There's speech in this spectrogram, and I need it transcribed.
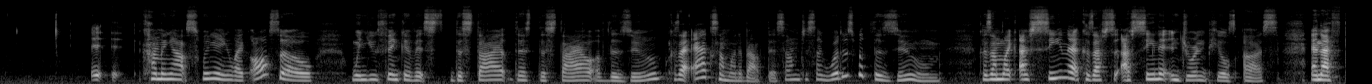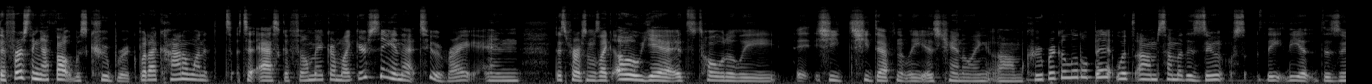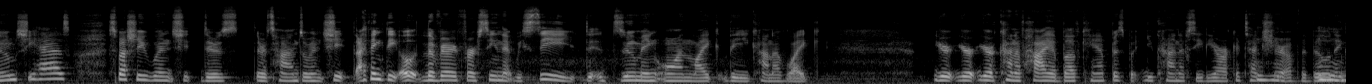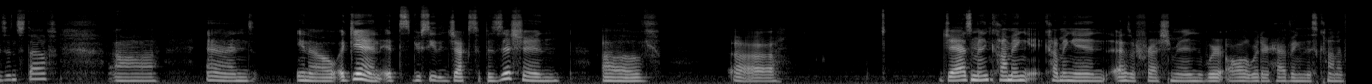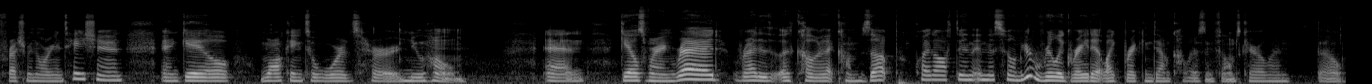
it, it, coming out swinging like also when you think of it the style the, the style of the zoom because i asked someone about this. I'm just like what is with the zoom? Because i'm like i've seen that because I've, I've seen it in jordan peele's us. And I, the first thing i thought was kubrick but i kind of wanted to, to ask a filmmaker. I'm like you're seeing that too right? And this person was like oh yeah it's totally it, she she definitely is channeling um, kubrick a little bit with um, some of the zooms the the, the zooms she has especially when she there's there are times when she i think the oh, the very first scene that we see it's on like the kind of like you're you're you're kind of high above campus, but you kind of see the architecture mm-hmm. of the buildings mm-hmm. and stuff. Uh, and you know, again, it's you see the juxtaposition of uh, Jasmine coming coming in as a freshman, where all where they're having this kind of freshman orientation, and Gail walking towards her new home, and Gail's wearing red. Red is a color that comes up quite often in this film. You're really great at like breaking down colors in films, Carolyn. Though,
